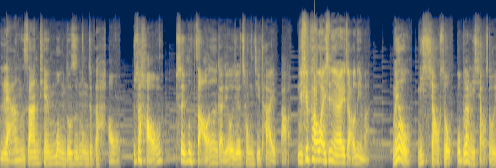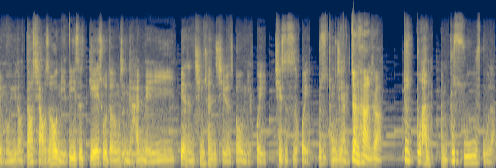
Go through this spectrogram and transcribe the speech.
两三天梦，都是梦这个好，就是好睡不着那种感觉，我觉得冲击太大了。你是怕外星人来找你吗？没有，你小时候我不知道你小时候有没有遇到，只要小时候你第一次接触的东西，你还没变成青春期的时候，你会其实是会的，就是冲击很，震撼是吧？就是不很很不舒服的。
